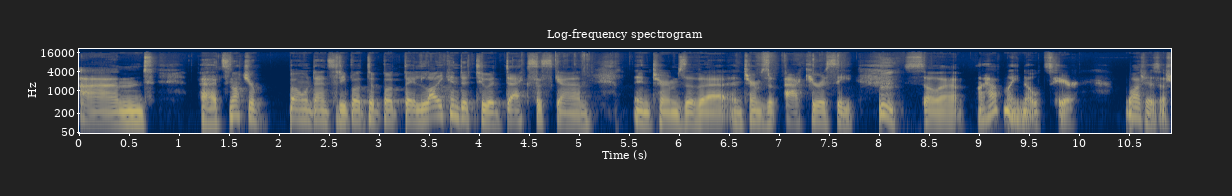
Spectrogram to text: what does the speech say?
and uh, it's not your bone density, but the, but they likened it to a DEXA scan in terms of uh, in terms of accuracy. So uh, I have my notes here. What is it?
